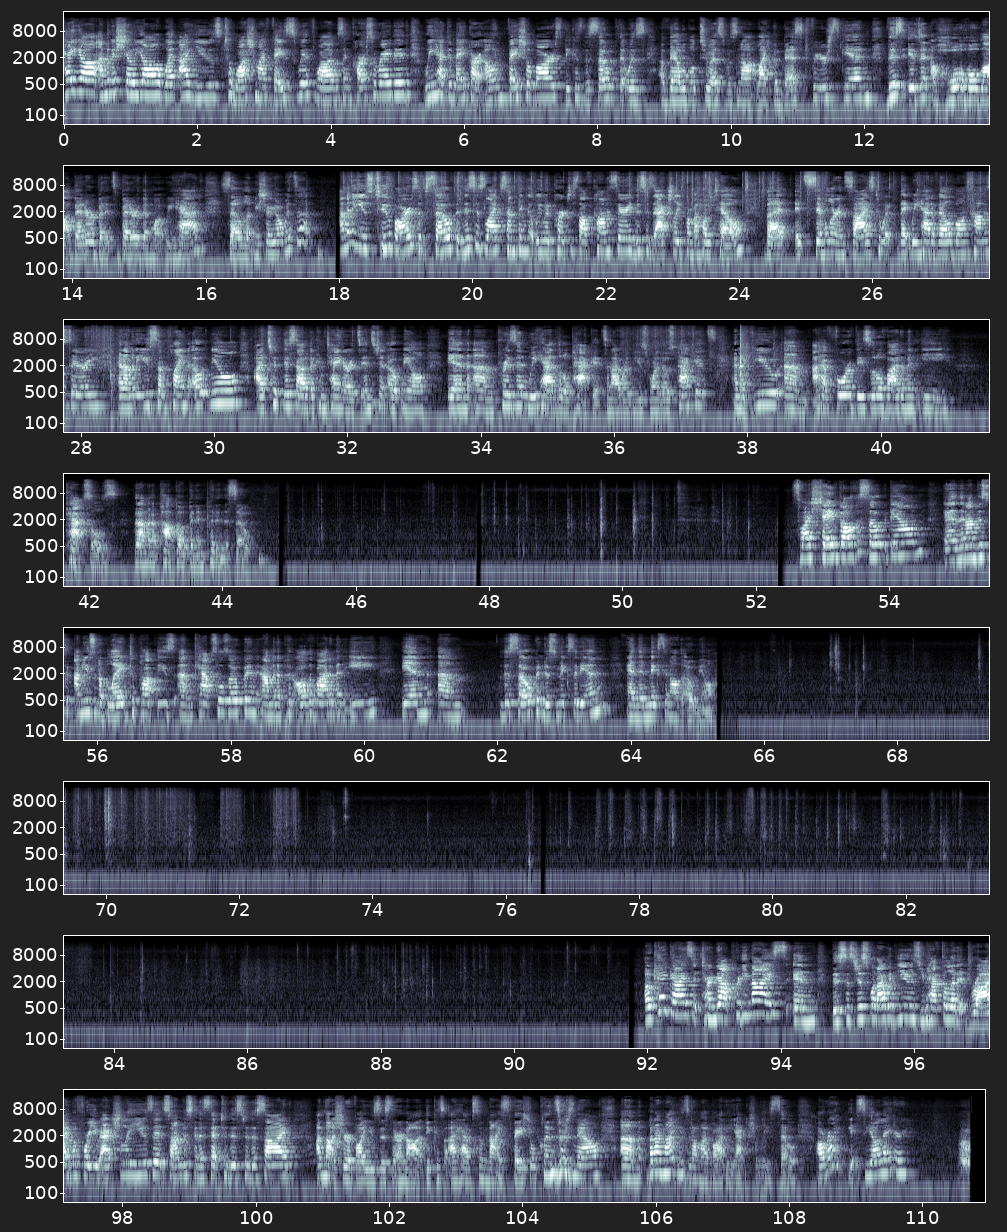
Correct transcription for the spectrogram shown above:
Hey y'all, I'm gonna show y'all what I used to wash my face with while I was incarcerated. We had to make our own facial bars because the soap that was available to us was not like the best for your skin. This isn't a whole, whole lot better, but it's better than what we had. So let me show y'all what's up. I'm gonna use two bars of soap and this is like something that we would purchase off commissary. This is actually from a hotel, but it's similar in size to what that we had available on commissary. And I'm gonna use some plain oatmeal. I took this out of a container. It's instant oatmeal. In um, prison, we had little packets and I would have used one of those packets. And a few, um, I have four of these little vitamin E capsules that I'm gonna pop open and put in the soap. So I shaved all the soap down and then I'm just, I'm using a blade to pop these um, capsules open and I'm gonna put all the vitamin E in um, the soap and just mix it in and then mix in all the oatmeal. Okay guys, it turned out pretty nice and this is just what I would use. You have to let it dry before you actually use it. So I'm just gonna set to this to the side. I'm not sure if I'll use this or not because I have some nice facial cleansers now, um, but I might use it on my body actually. So, all right, see y'all later.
